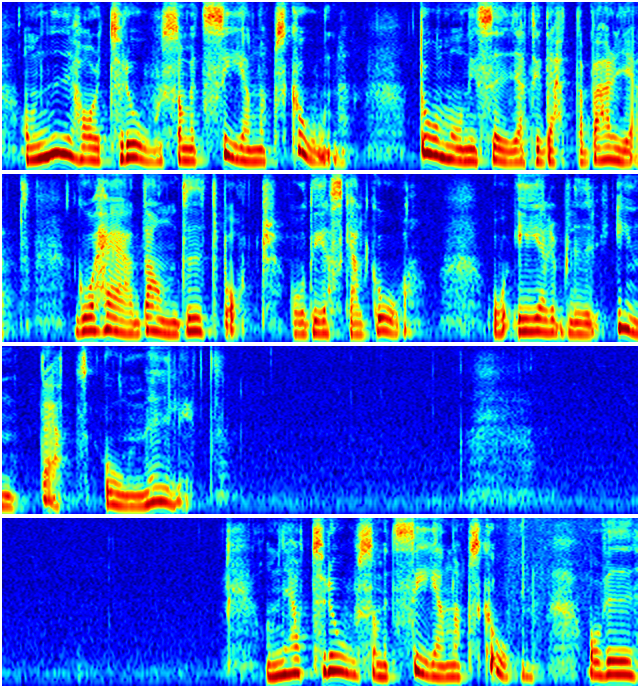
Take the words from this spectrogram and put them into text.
om ni har tro som ett senapskorn, då må ni säga till detta berget, gå hädan dit bort, och det skall gå och er blir intet omöjligt. Om ni har tro som ett senapskorn och vi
